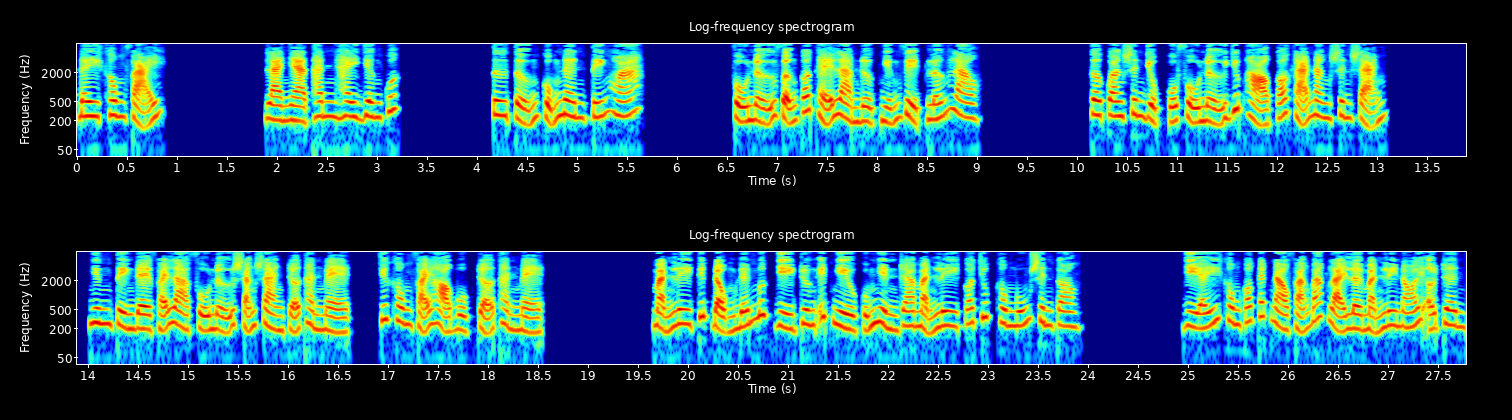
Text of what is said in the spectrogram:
Đây không phải là nhà Thanh hay dân quốc. Tư tưởng cũng nên tiến hóa. Phụ nữ vẫn có thể làm được những việc lớn lao. Cơ quan sinh dục của phụ nữ giúp họ có khả năng sinh sản. Nhưng tiền đề phải là phụ nữ sẵn sàng trở thành mẹ, chứ không phải họ buộc trở thành mẹ. Mạnh Ly kích động đến mức gì Trương ít nhiều cũng nhìn ra Mạnh Ly có chút không muốn sinh con. Dì ấy không có cách nào phản bác lại lời Mạnh Ly nói ở trên,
